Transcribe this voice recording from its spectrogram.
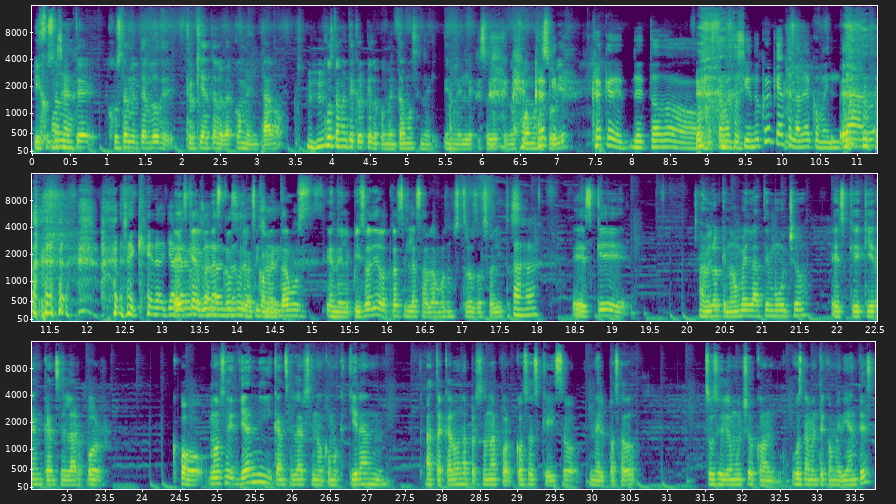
Y justamente, justamente algo de, creo que ya te lo había comentado. Justamente creo que lo comentamos en el, en el episodio que nos vamos a subir. creo que de, todo lo estamos diciendo, creo que ya te lo había comentado. es que algunas cosas las comentamos en el episodio, otras sí las hablamos nosotros dos solitos. Ajá. Es que a mí lo que no me late mucho es que quieran cancelar por, o no sé, ya ni cancelar, sino como que quieran atacar a una persona por cosas que hizo en el pasado. Sucedió mucho con justamente comediantes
